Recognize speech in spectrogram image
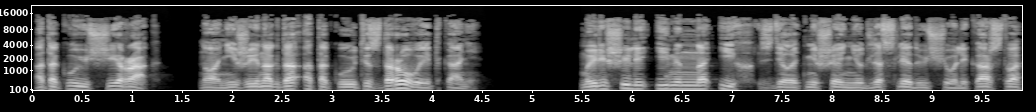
атакующие рак, но они же иногда атакуют и здоровые ткани. Мы решили именно их сделать мишенью для следующего лекарства,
